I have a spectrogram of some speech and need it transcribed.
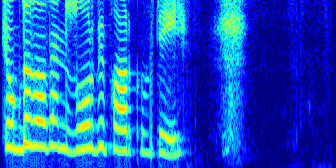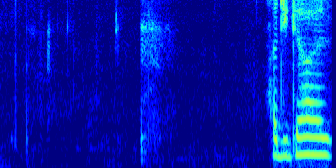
Çok da zaten zor bir parkur değil. Hadi gel.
